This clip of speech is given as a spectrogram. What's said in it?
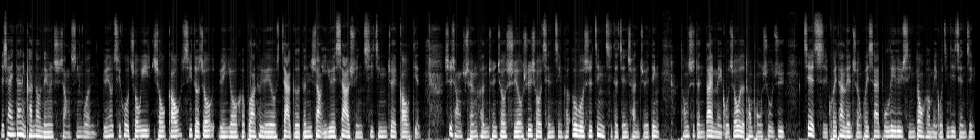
接下来带你看到能源市场新闻：原油期货周一收高，西德州原油和布拉特原油价格登上一月下旬迄今最高点。市场权衡全球石油需求前景和俄罗斯近期的减产决定，同时等待美国周二的通膨数据，借此窥探联准会下一步利率行动和美国经济前景。《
